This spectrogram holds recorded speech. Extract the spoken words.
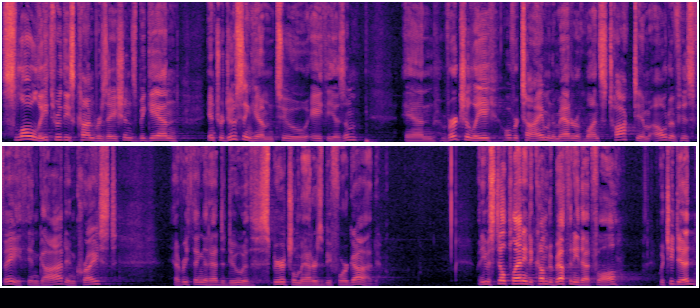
slowly, through these conversations, began introducing him to atheism. And virtually, over time, in a matter of months, talked him out of his faith in God, in Christ, everything that had to do with spiritual matters before God. But he was still planning to come to Bethany that fall, which he did.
